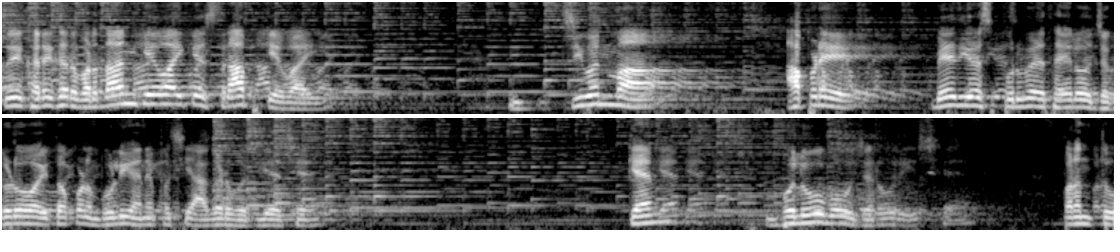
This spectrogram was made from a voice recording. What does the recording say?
તો એ ખરેખર વરદાન કહેવાય કે શ્રાપ કહેવાય? જીવનમાં આપણે બે દિવસ પૂર્વે થયેલો ઝઘડો હોય તો પણ ભૂલી અને પછી આગળ વધીએ છીએ કેમ? ભૂલવું બહુ જરૂરી છે. પરંતુ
